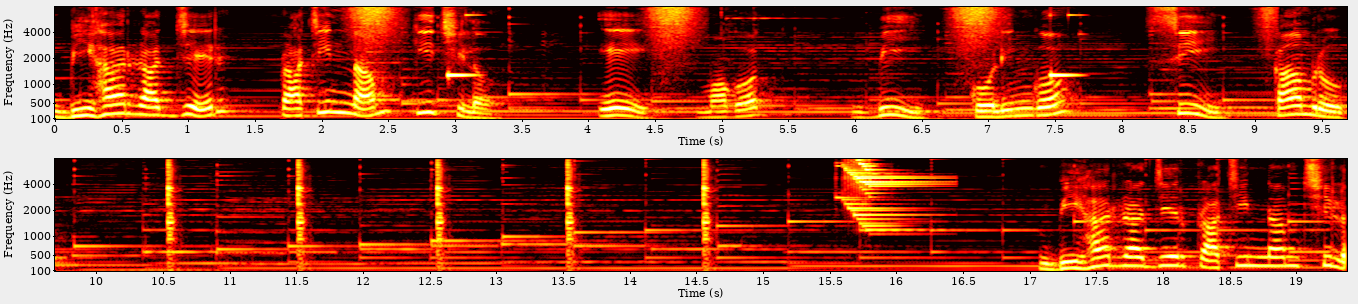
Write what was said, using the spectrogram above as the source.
বিহার রাজ্যের প্রাচীন নাম কি ছিল? A, Magadh, B, Kalinga, C, Kamarupa. Bihar রাজ্যের প্রাচীন নাম ছিল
